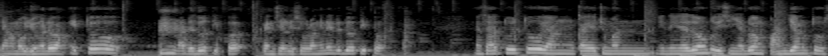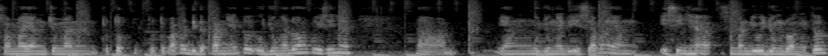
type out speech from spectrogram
Yang sama ujungnya doang. Itu ada dua tipe. Pensil isi ulang ini ada dua tipe. Yang satu itu yang kayak cuman ininya doang tuh isinya doang panjang tuh. Sama yang cuman tutup tutup apa di depannya itu ujungnya doang tuh isinya nah yang ujungnya diisi apa? Yang isinya cuma di ujung doang itu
